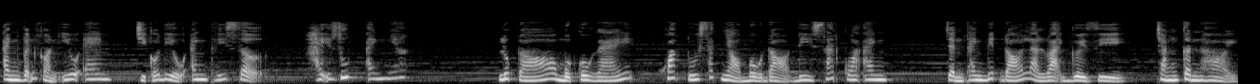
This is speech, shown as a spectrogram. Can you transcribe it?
anh vẫn còn yêu em, chỉ có điều anh thấy sợ, hãy giúp anh nhé. Lúc đó một cô gái khoác túi sách nhỏ màu đỏ đi sát qua anh. Trần Thanh biết đó là loại người gì, chẳng cần hỏi,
